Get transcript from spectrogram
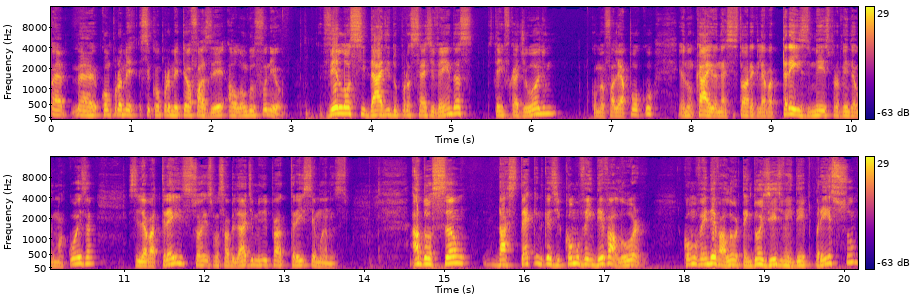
é, é, se comprometeu a fazer ao longo do funil. Velocidade do processo de vendas, tem que ficar de olho. Como eu falei há pouco, eu não caio nessa história que leva três meses para vender alguma coisa. Se leva três, sua responsabilidade diminui para três semanas. Adoção das técnicas de como vender valor. Como vender valor? Tem dois jeitos de vender: preço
